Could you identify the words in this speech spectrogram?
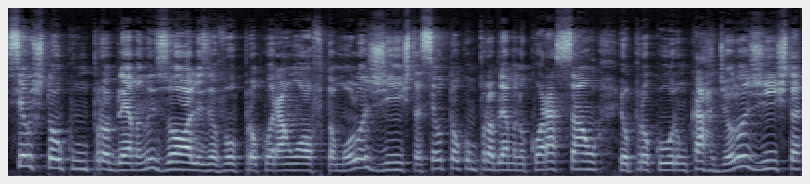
Se eu estou com um problema nos olhos, eu vou procurar um oftalmologista. Se eu estou com um problema no coração, eu procuro um cardiologista.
